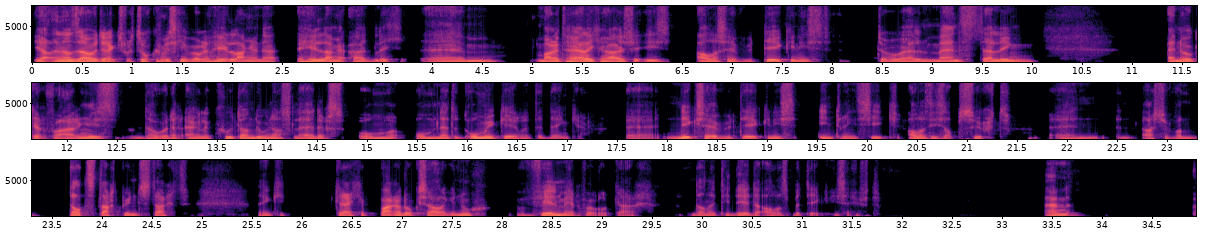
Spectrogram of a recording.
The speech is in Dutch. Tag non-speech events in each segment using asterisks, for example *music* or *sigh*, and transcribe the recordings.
Ja, en dan zijn we direct vertrokken misschien voor een heel lange, heel lange uitleg. Um, maar het heilige huisje is: alles heeft betekenis Terwijl mijn stelling en ook ervaring is dat we er eigenlijk goed aan doen als leiders om, om net het omgekeerde te denken. Uh, niks heeft betekenis intrinsiek, alles is absurd. En als je van dat startpunt start, denk ik, krijg je paradoxaal genoeg veel meer voor elkaar dan het idee dat alles betekenis heeft. En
